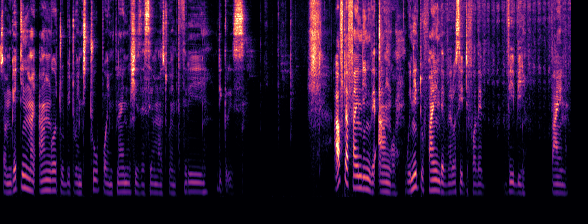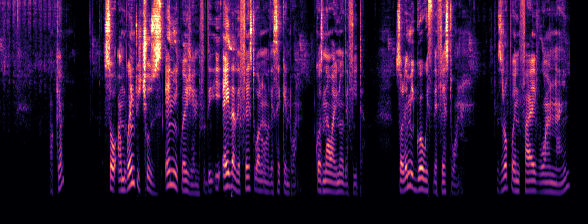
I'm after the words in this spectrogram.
so I'm getting my angle to be 22.9 which is the same as 23 degrees. After finding the angle we need to find the velocity for the VB fine. Okay? So I'm going to choose any equation for the either the first one or the second one because now I know the theta. So let me go with the first one. 0.519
